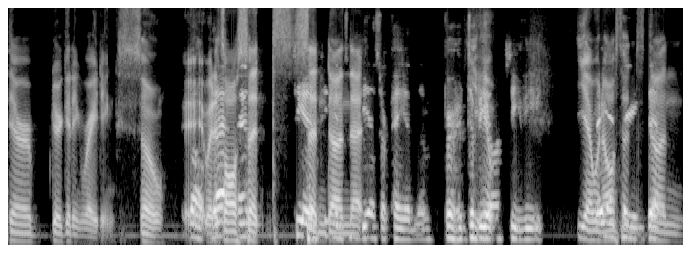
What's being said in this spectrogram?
they're they're getting ratings. So eh, Well, when it's all and said said and done, that TBS are paying them for to be on TV. yeah, when they all said and done,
